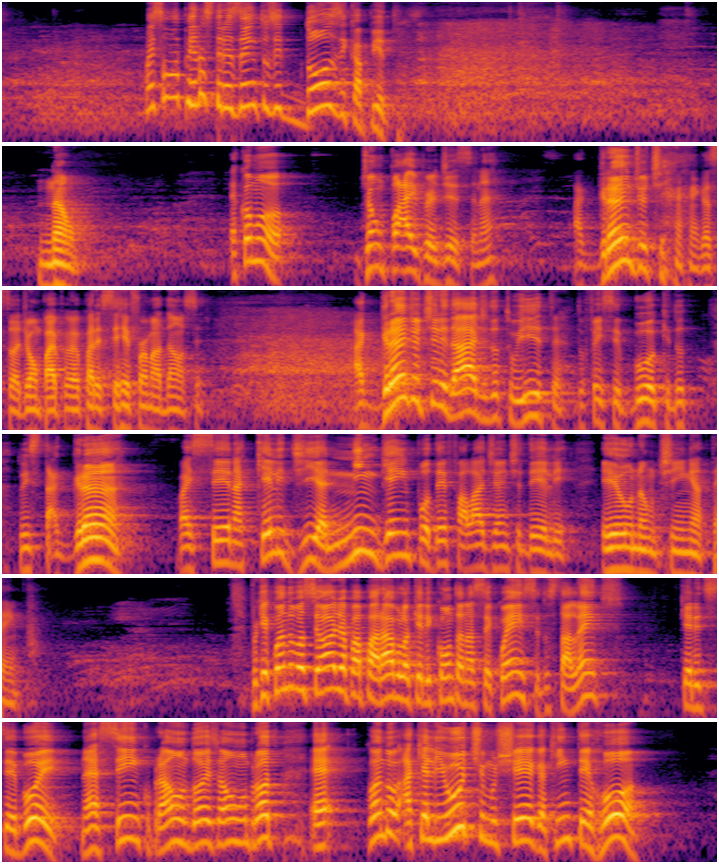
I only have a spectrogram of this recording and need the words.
Mas são apenas 312 capítulos. Não. É como John Piper disse, né? A grande utilidade. Gostou, John Piper vai parecer reformadão assim. A grande utilidade do Twitter, do Facebook, do do Instagram, vai ser naquele dia ninguém poder falar diante dele, eu não tinha tempo. Porque quando você olha para a parábola que ele conta na sequência dos talentos, que ele distribui, né, cinco para um, dois para um, um para outro, é, quando aquele último chega, que enterrou,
